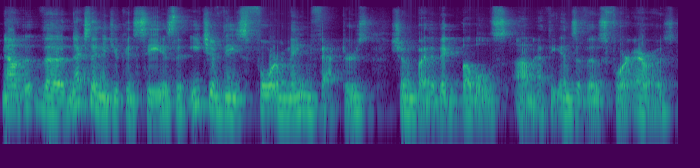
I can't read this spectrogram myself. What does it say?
Now, the, next thing that you can see is that each of these four main factors, shown by the big bubbles um, at the ends of those four arrows,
